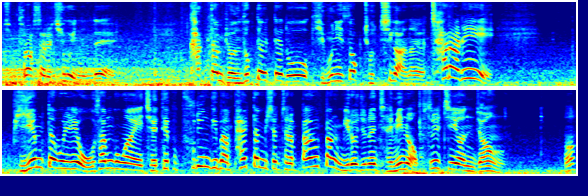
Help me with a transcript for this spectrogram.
지금 풀악셀을 치고 있는데 각단 변속될 때도 기분이 썩 좋지가 않아요. 차라리 BMW 530i ZF 풀인 기반 8단 미션처럼 빵빵 밀어주는 재미는 없을지언정. 어?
